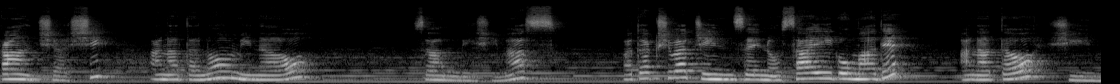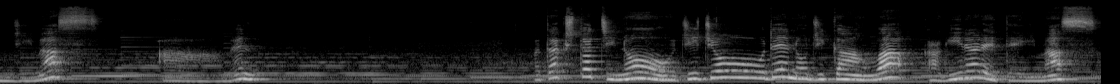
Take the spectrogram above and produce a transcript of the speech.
感謝しあなたの皆を賛美します。私は人生の最後まであなたを信じます。アーメン私たちの事情での時間は限られています。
